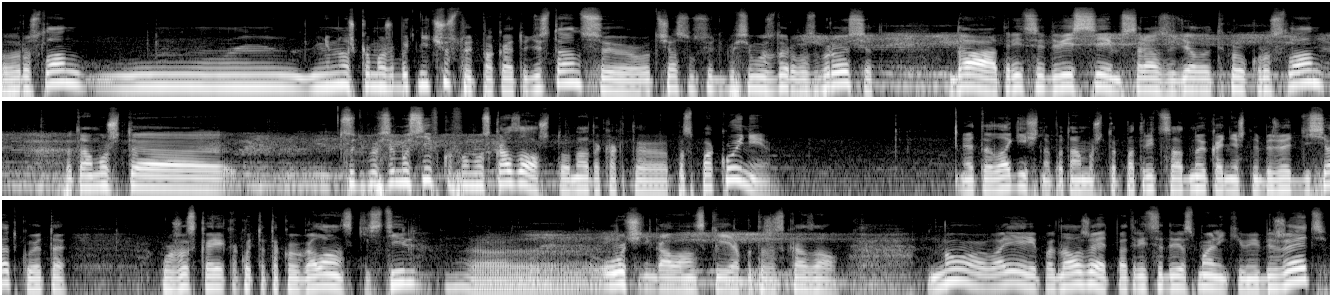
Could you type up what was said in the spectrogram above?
Руслан немножко, может быть, не чувствует пока эту дистанцию. Вот сейчас он, судя по всему, здорово сбросит. Да, 32-7 сразу делает круг Руслан, потому что, судя по всему, Сивков ему сказал, что надо как-то поспокойнее. Это логично, потому что по 31, конечно, бежать десятку, это уже скорее какой-то такой голландский стиль. Э, очень голландский, я бы даже сказал. Но Валерий продолжает по 32 с маленькими бежать.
